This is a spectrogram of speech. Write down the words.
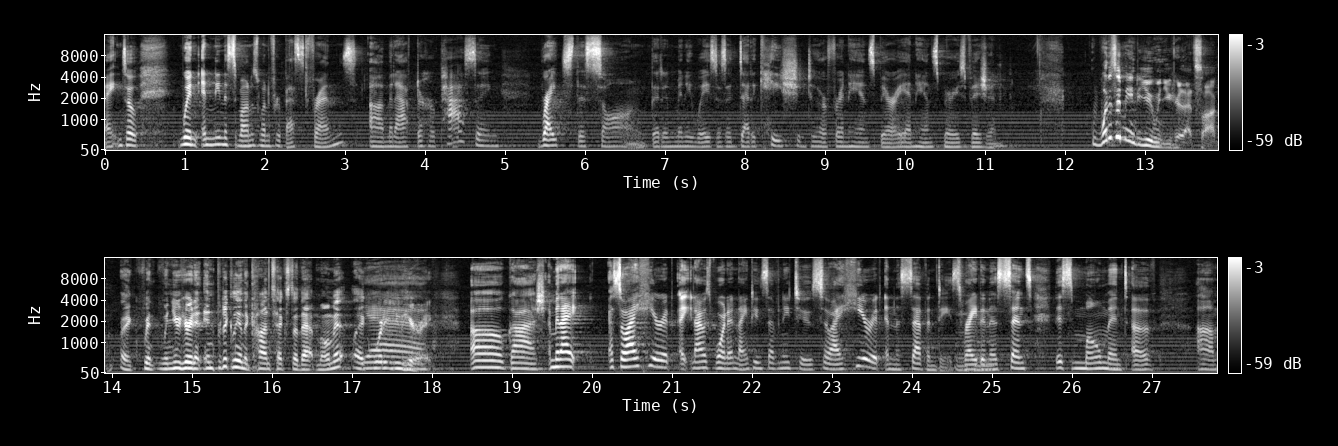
right? And so when and Nina Simone is one of her best friends, um, and after her passing, writes this song that in many ways is a dedication to her friend Hansberry and Hansberry's vision. What does it mean to you when you hear that song? Like when, when you hear it, and particularly in the context of that moment, like what are you hearing? Oh gosh, I mean, I so I hear it. I, you I was born in 1972, so I hear it in the 70s, right? In Mhm. a sense, this moment of um,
